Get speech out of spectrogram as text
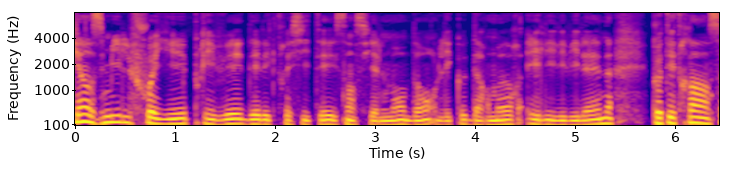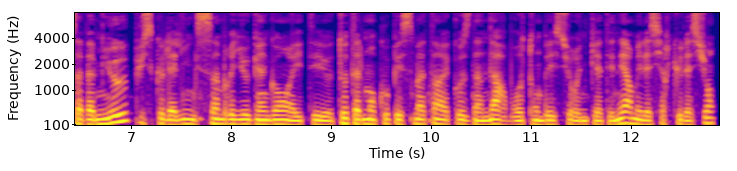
15 000 foyers privés d'électricité essentiellement dans les Côtes d'Armor et l'île-et-Vilaine. Côté train, ça va mieux puisque la ligne Saint-Brieuc-Guingamp a été euh, totalement coupée ce matin à cause d'un arbre tombé sur une caténaire, mais la circulation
